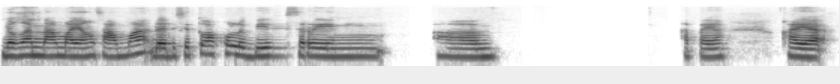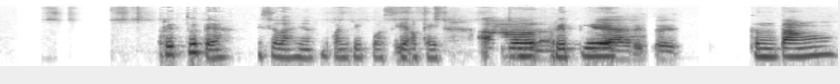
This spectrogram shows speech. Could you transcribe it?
dengan nama yang sama dan di situ aku lebih sering um, apa ya kayak retweet ya istilahnya bukan repost ya oke okay. uh, retweet, ya, retweet tentang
